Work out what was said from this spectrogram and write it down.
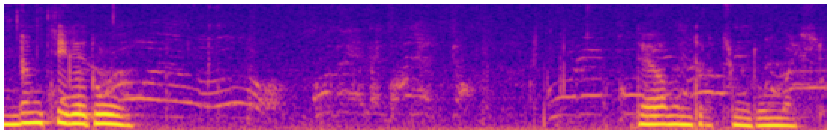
된장찌개도 내가 만들었지만 너무 맛있어.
